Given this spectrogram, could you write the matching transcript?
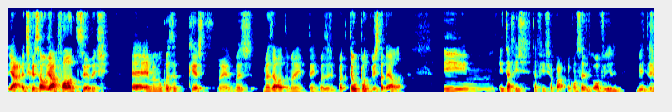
yeah, a descrição yeah, fala de cenas. Uh, é a mesma coisa que este, né? mas, mas ela também tem coisas. tem o ponto de vista dela. E está fixe, está fixe. Opá, eu aconselho a ouvir Beatriz,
